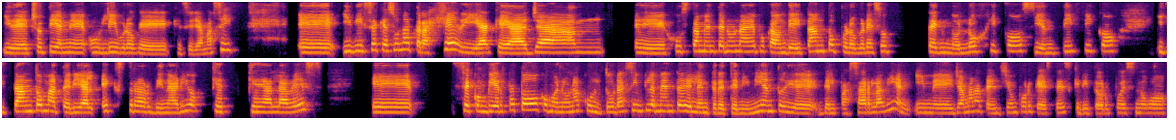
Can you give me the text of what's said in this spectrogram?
y de hecho tiene un libro que, se llama así. Eh, y dice que es una tragedia que haya mm, eh, justamente en una época donde hay tanto progreso tecnológico, científico y tanto material extraordinario que, que a la vez eh, se convierte todo como en una cultura simplemente del entretenimiento y del pasarla bien. Y me llama la atención porque este escritor pues no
